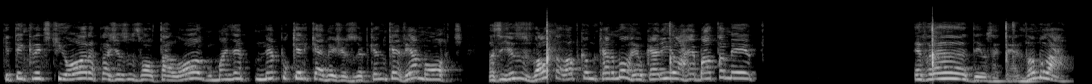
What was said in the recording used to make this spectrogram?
Que tem crente que ora para Jesus voltar logo, mas é, não é porque ele quer ver Jesus, é porque ele não quer ver a morte. Mas se Jesus volta lá, porque eu não quero morrer, eu quero ir ao arrebatamento. Eu falo, ah, Deus eterno, vamos lá.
